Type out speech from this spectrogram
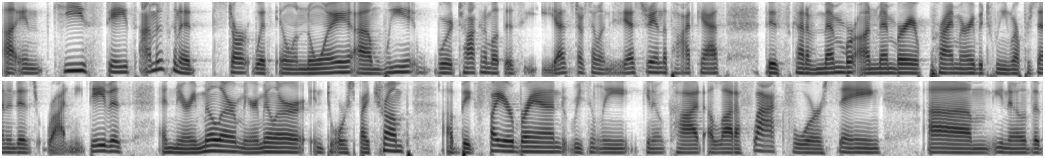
uh, in key states. I'm just going to start with Illinois. Um, we were talking about this yesterday. I went yesterday in the podcast. This kind of member on member primary between Representatives Rodney Davis and Mary Miller. Mary Miller endorsed by Trump, a big firebrand. Recently, you know, caught a lot of flack for saying, um, you know, the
